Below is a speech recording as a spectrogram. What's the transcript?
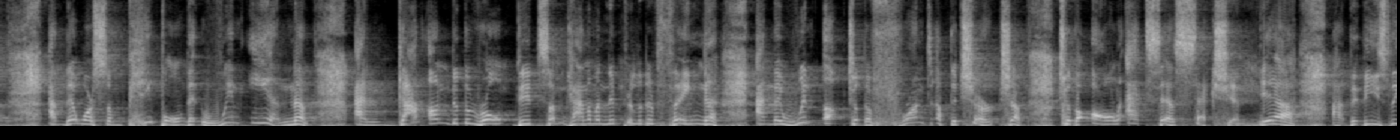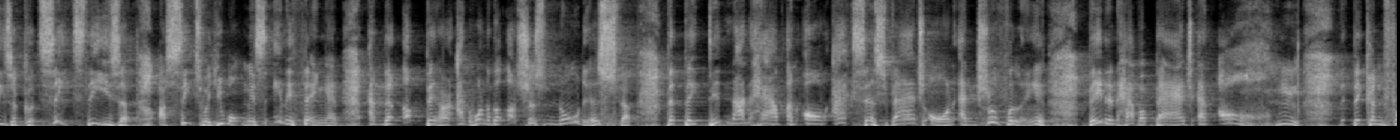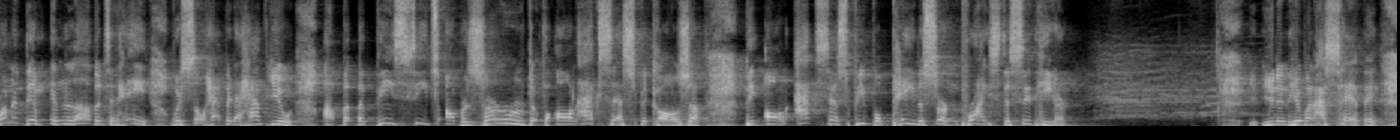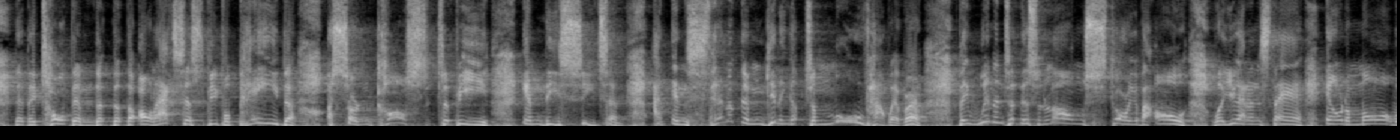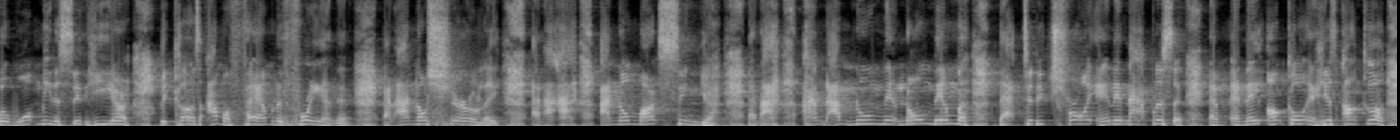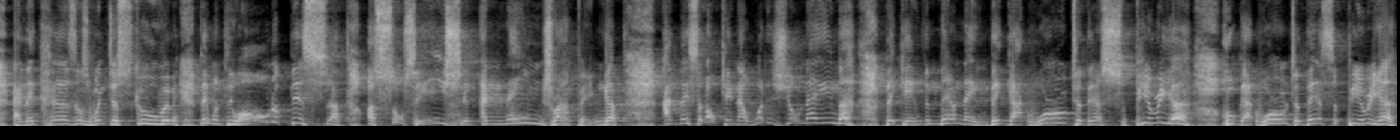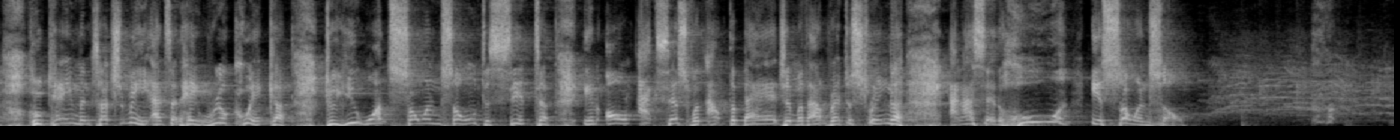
and there were some people that went in and got under the rope, did some kind of manipulative thing, and they went up to the front of the church to the all access section. Yeah, uh, these, these are good seats. These uh, are seats where you won't miss anything. And, and they're up there, and one of the ushers noticed that they did not have an all access badge on, and truthfully, they didn't have a badge at all. Hmm. They confronted them in love and said, Hey, we're so happy to have you, uh, but, but these seats are reserved for all access because uh, the all access people paid a certain price to sit here. You, didn't hear what I said. They, they, they told them that the, the, all access people paid a certain cost to be in these seats. And, and instead of them getting up to move, however, they went into this long story about, oh, well, you got to understand, Elder Moore will want me to sit here because I'm a family friend. And, and I know Shirley. And I, I, I know Mark Sr. And I, I, I knew them, known them back to Detroit, Indianapolis. And, and, and they uncle and his uncle and their cousins went to school with me. They went through all of this uh, association and name dropping. Uh, and they said, okay, now what is your name? Uh, they gave them their name. They got word to their superior, who got word to their superior, who came and touched me and said, hey, real quick, uh, do you want so and so to sit in all access without the badge and without registering? And I said, who is so and so?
